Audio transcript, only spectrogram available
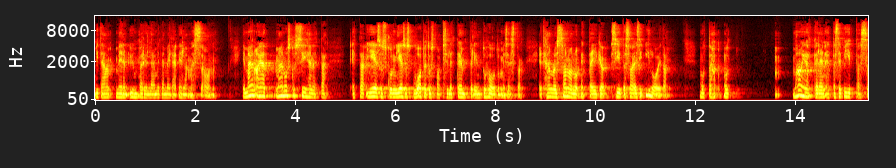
mitä meidän ympärillä ja mitä meidän elämässä on. Ja mä en, ajat, mä en usko siihen, että, että Jeesus, kun Jeesus puhuu opetuslapsille temppelin tuhoutumisesta, että hän olisi sanonut, että eikö siitä saisi iloita. Mutta, mutta Mä ajattelen, että se viittasi,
